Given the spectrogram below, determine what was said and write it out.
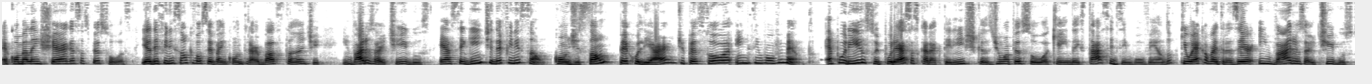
é como ela enxerga essas pessoas. E a definição que você vai encontrar bastante em vários artigos é a seguinte definição: condição peculiar de pessoa em desenvolvimento. É por isso e por essas características de uma pessoa que ainda está se desenvolvendo que o ECA vai trazer em vários artigos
